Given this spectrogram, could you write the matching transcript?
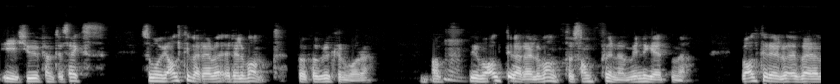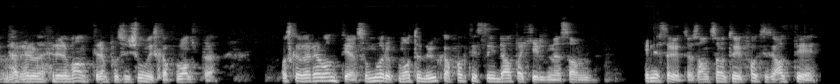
i 2056, så må vi alltid være relevant for forbrukerne våre. At vi må alltid være relevant for samfunnet og myndighetene. Vi må alltid være relevant i den posisjonen vi skal forvalte. Og skal vi være relevant igjen, så må du på en måte bruke faktisk de datakildene som finnes der ute, sånn sånn at vi faktisk alltid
